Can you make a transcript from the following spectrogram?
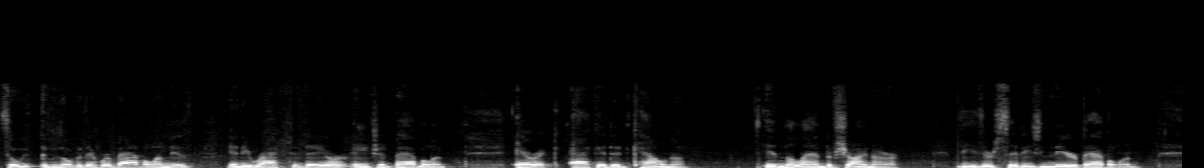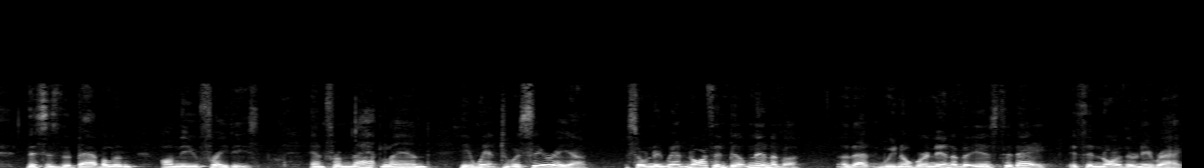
So it was over there where Babylon is, in Iraq today, or ancient Babylon. Erech, Akkad, and Calneh in the land of Shinar. These are cities near Babylon. This is the Babylon on the Euphrates. And from that land, he went to Assyria so he went north and built Nineveh. That we know where Nineveh is today. It's in northern Iraq.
